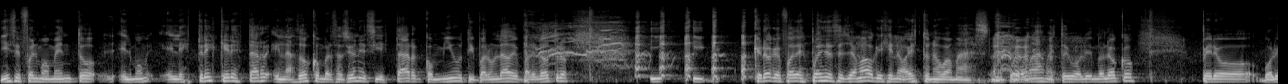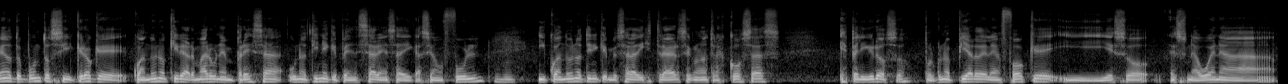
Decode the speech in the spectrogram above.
Y ese fue el momento, el, el estrés que era estar en las dos conversaciones y estar con mute y para un lado y para el otro. Y, y creo que fue después de ese llamado que dije, no, esto no va más, no puedo más, me estoy volviendo loco. Pero volviendo a tu punto, sí, creo que cuando uno quiere armar una empresa, uno tiene que pensar en esa dedicación full. Ujú. Y cuando uno tiene que empezar a distraerse con otras cosas, es peligroso, porque uno pierde el enfoque y eso es una buena,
